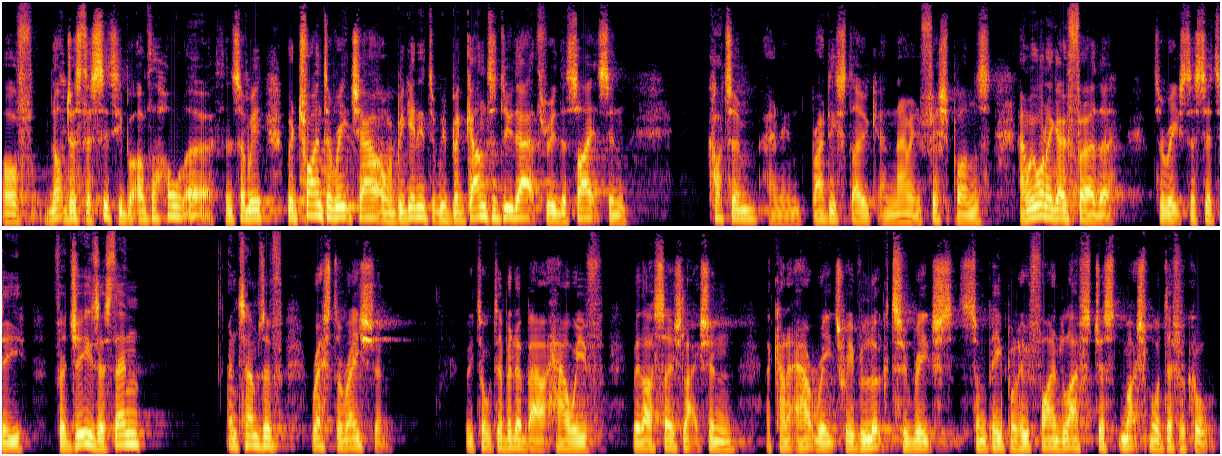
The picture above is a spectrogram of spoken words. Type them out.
of not just the city, but of the whole earth. And so we, we're trying to reach out and we're beginning to, we've begun to do that through the sites in Cotham and in Bradley Stoke and now in Fishponds. And we want to go further to reach the city for Jesus. Then, in terms of restoration, we talked a bit about how we've, with our social action kind of outreach, we've looked to reach some people who find life just much more difficult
